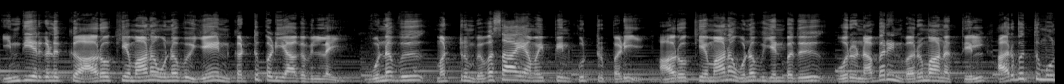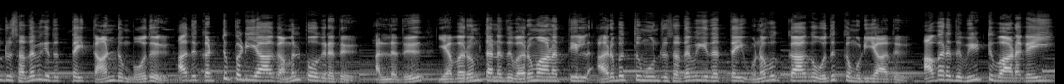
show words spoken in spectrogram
இந்தியர்களுக்கு ஆரோக்கியமான உணவு ஏன் கட்டுப்படியாகவில்லை? உணவு மற்றும் விவசாய அமைப்பின் கூற்றுப்படி ஆரோக்கியமான உணவு என்பது ஒரு நபரின் வருமானத்தில் அறுபத்து மூன்று சதவிகிதத்தை தாண்டும் போது அது கட்டுப்படியாகாமல் போகிறது அல்லது எவரும் தனது வருமானத்தில் அறுபத்து மூன்று சதவிகிதத்தை உணவுக்காக ஒதுக்க முடியாது. அவரது வீட்டு வாடகை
